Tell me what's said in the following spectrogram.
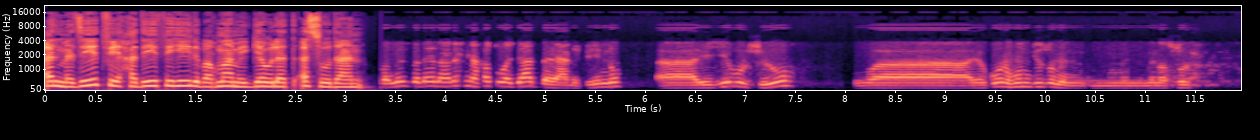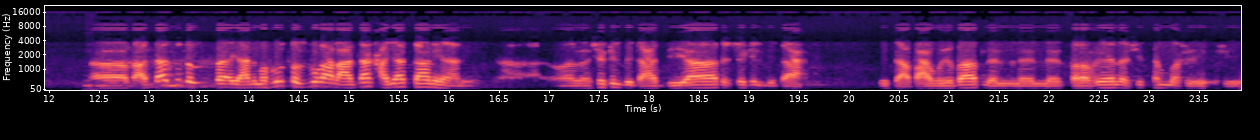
المزيد في حديثه لبرنامج جولة السودان. بالنسبة لنا نحن خطوة جادة يعني في إنه آه يجيبوا الشيوخ ويكونوا هم جزء من من, من الصلح. آه بعد ذاك بت- يعني المفروض تسبقها على ذاك حاجات تانية يعني آه الشكل بتاع الديات الشكل بتاع بتاع تعويضات لل- لل- للطرفين الشيء تم في في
